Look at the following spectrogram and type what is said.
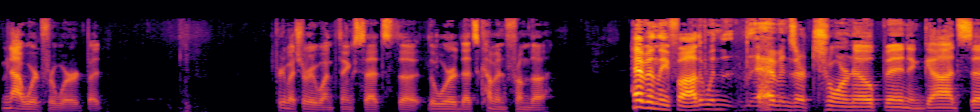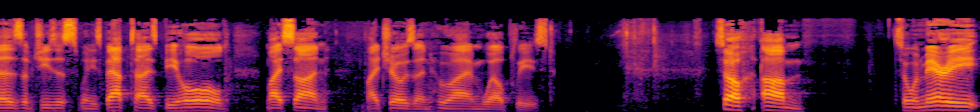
Not word for word, but pretty much everyone thinks that's the, the word that's coming from the Heavenly Father, when the heavens are torn open and God says of Jesus when he's baptized, Behold, my Son, my chosen, who I am well pleased. So, um, so when Mary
